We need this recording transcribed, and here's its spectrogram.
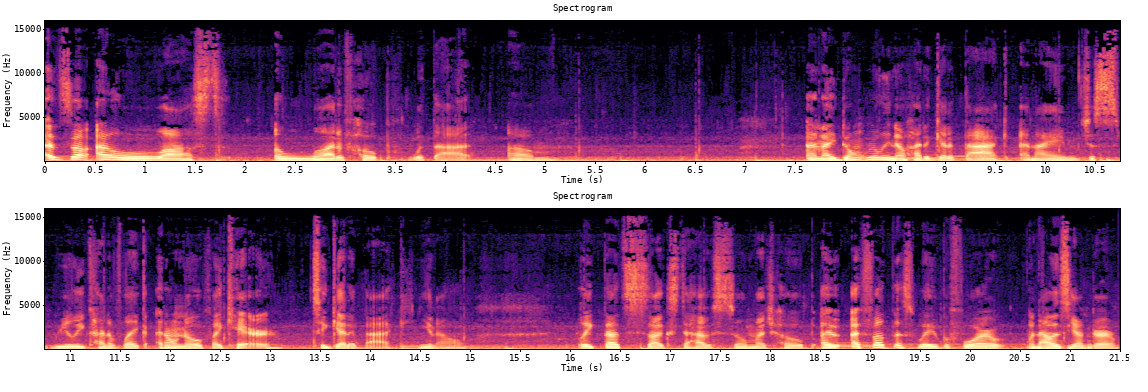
And so I lost a lot of hope with that. Um, and I don't really know how to get it back. And I'm just really kind of like, I don't know if I care to get it back, you know? Like, that sucks to have so much hope. I, I felt this way before when I was younger,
